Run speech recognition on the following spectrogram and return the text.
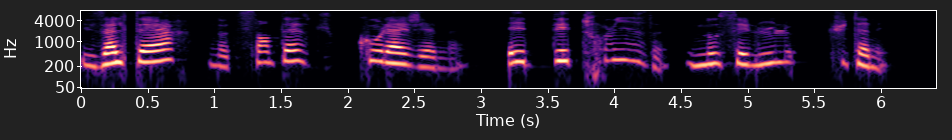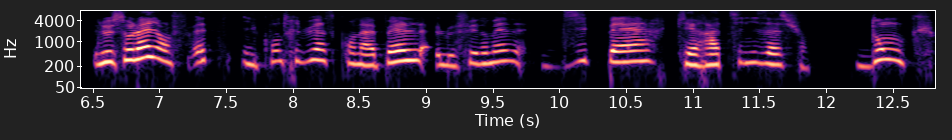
ils altèrent notre synthèse du collagène et détruisent nos cellules cutanées. Le soleil, en fait, il contribue à ce qu'on appelle le phénomène d'hyperkératinisation. Donc,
